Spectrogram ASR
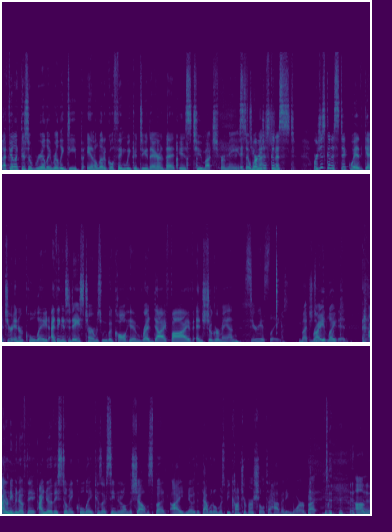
I feel like there's a really really deep analytical thing we could do there that is too much for me. It's so we're just gonna st- we're just gonna stick with get your inner Kool Aid. I think in today's terms we would call him Red Dye Five and Sugar Man. seriously, much to right? Like. I don't even know if they. I know they still make Kool Aid because I've seen it on the shelves, but I know that that would almost be controversial to have anymore. But, um,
